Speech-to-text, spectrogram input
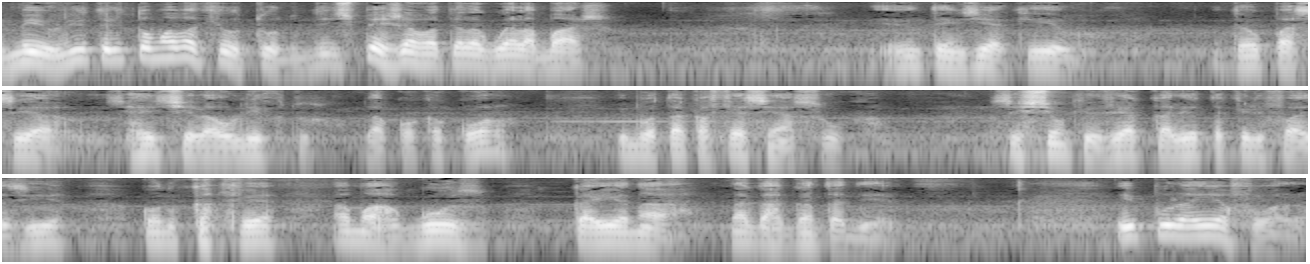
meio litro, ele tomava aquilo tudo, despejava pela goela abaixo. Eu entendi aquilo. Então eu passei a retirar o líquido da Coca-Cola e botar café sem açúcar. Vocês tinham que ver a careta que ele fazia quando o café amargoso caía na, na garganta dele. E por aí afora.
